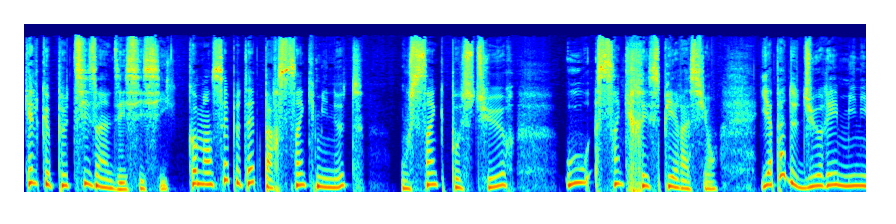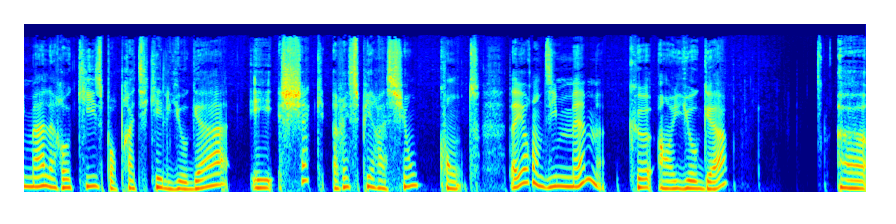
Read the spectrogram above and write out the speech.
quelques petits indices ici. Commencez peut-être par cinq minutes ou cinq postures ou cinq respirations. Il n'y a pas de durée minimale requise pour pratiquer le yoga et chaque respiration compte. D'ailleurs, on dit même qu'en yoga, euh,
